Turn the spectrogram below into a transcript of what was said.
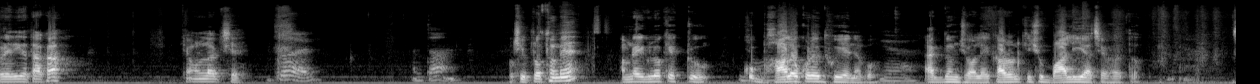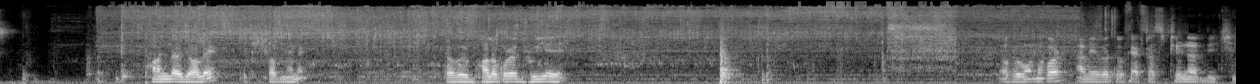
এবার এদিকে তাকা কেমন লাগছে? প্রথমে আমরা এগুলোকে একটু খুব ভালো করে ধুয়ে নেব। একদম জলে কারণ কিছু বালি আছে হয়তো। ঠান্ডা জলে একটু সাবধানে তারপর ভালো করে ধুয়ে ওকে বন্ধ কর। আমি এবার তোকে একটা স্ট্রেনার দিচ্ছি।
